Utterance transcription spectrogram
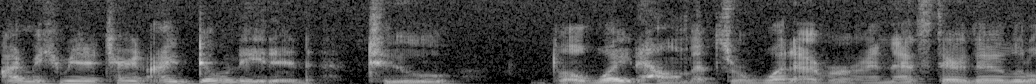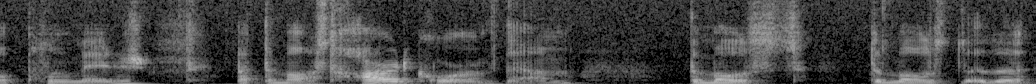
I'm a humanitarian. I donated to the white helmets or whatever, and that's their their little plumage." But the most hardcore of them, the most the most the,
